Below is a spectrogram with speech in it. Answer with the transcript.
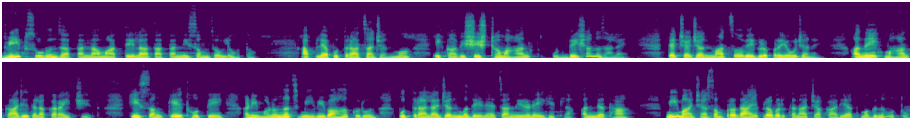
द्वीप सोडून जाताना मातेला तातांनी समजवलं होतं. आपल्या पुत्राचा जन्म एका विशिष्ट महान उद्देशानं झाला आहे त्याच्या जन्माचं वेगळं प्रयोजन आहे. अनेक महान कार्य त्याला करायची आहेत. हे संकेत होते आणि म्हणूनच मी विवाह करून पुत्राला जन्म देण्याचा निर्णय घेतला. अन्यथा मी माझ्या संप्रदाय प्रवर्तनाच्या कार्यात मग्न होतो.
